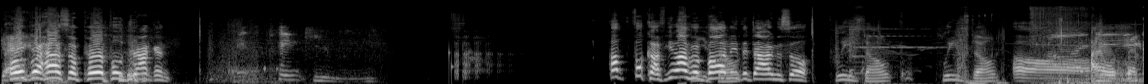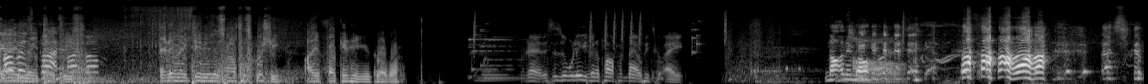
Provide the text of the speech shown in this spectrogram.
game. Cobra has a purple dragon. It's pink, you. Oh, fuck off. You have a Please Barney don't. the dinosaur. Please don't. Please don't. Oh. I will Hey, fucking Mama's animate back. titties. Hi, mum. Anyway, titties is half squishy. I fucking hate you, Cobra. Okay, this is all even apart from Mel. He's got eight. Not anymore. That's.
